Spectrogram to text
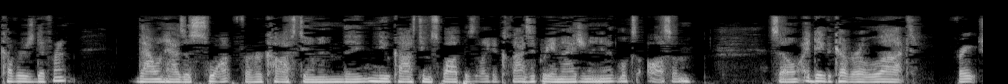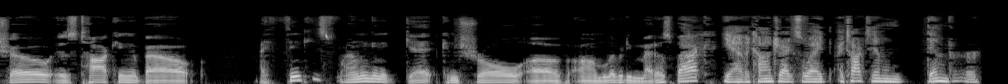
cover is different. That one has a swap for her costume, and the new costume swap is like a classic reimagining, and it looks awesome. So I dig the cover a lot. Frank Cho is talking about. I think he's finally going to get control of um, Liberty Meadows back. Yeah, the contract. So I, I talked to him in Denver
